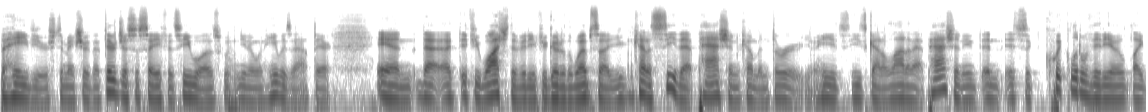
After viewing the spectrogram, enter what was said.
behaviors to make sure that they're just as safe as he was when you know when he was out there. And that uh, if you watch the video if you go to the website you can kind of see that passion coming through. You know he's he's got a lot of that passion and- it's a quick little video like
